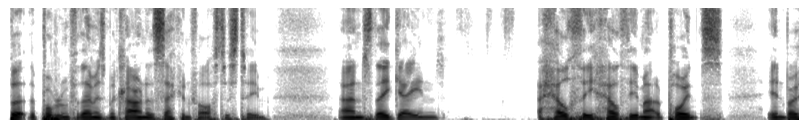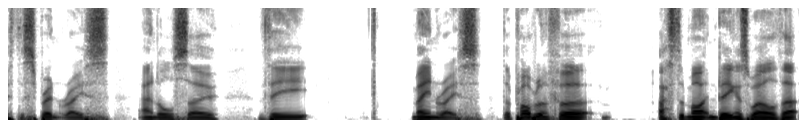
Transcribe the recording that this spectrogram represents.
but the problem for them is McLaren are the second fastest team, and they gained a healthy, healthy amount of points in both the sprint race and also the main race. The problem for Aston Martin being as well that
